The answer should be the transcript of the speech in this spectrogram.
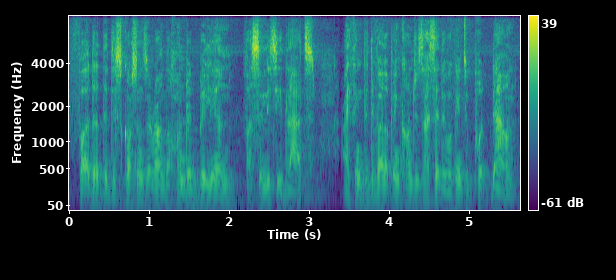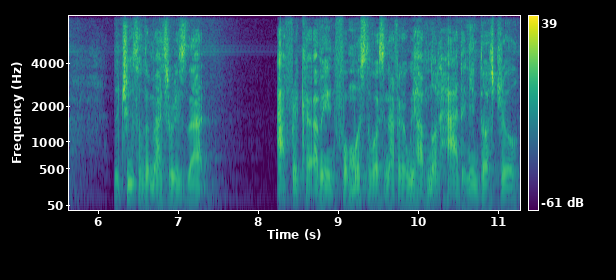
further the discussions around the 100 billion facility that I think the developing countries have said they were going to put down. The truth of the matter is that Africa, I mean, for most of us in Africa, we have not had an industrial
